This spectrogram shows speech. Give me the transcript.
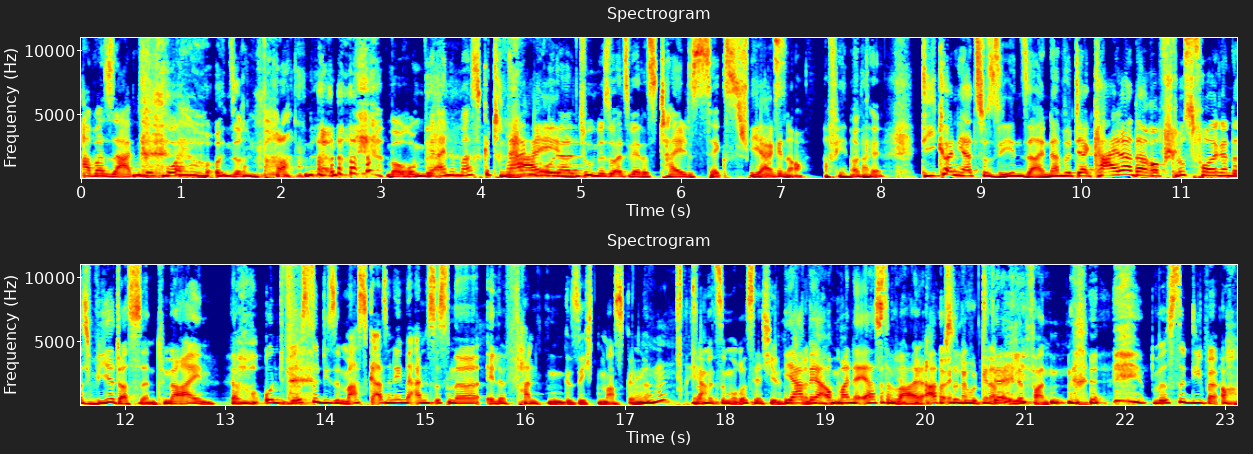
Aber sagen wir vorher unseren Partnern, warum wir eine Maske tragen? Nein. Oder tun wir so, als wäre das Teil des Sexspiels? Ja, genau, auf jeden Fall. Okay. Die können ja zu sehen sein. Dann wird ja keiner darauf schlussfolgern, dass wir das sind. Nein. Und wirst du diese Maske, also nehmen wir an, es ist eine Elefantengesichtmaske, ne? So ja. mit so einem Rüsselchen. Ja, wäre auch meine erste Wahl. Absolut, Genau. der Elefanten. Wirst du die bei auch,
